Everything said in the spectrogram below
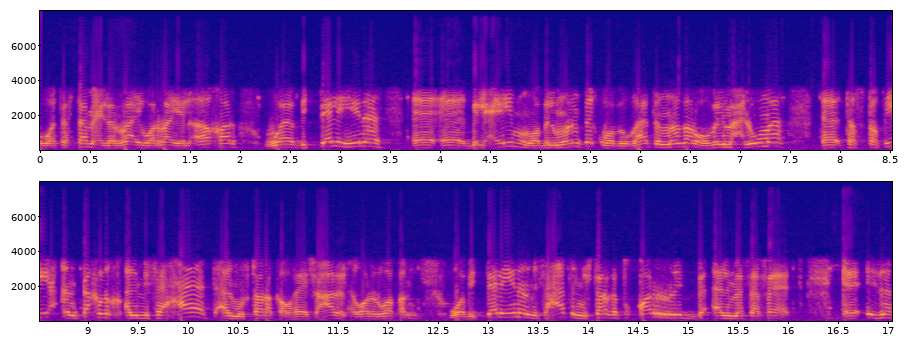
وتستمع للرأي والرأي الآخر. وبالتالي هنا آه، آه، بالعلم وبالمنطق وبوجهات النظر وبالمعلومة آه، تستطيع أن تخلق المساحات المشتركة وهي شعار الحوار الوطني. وبالتالي هنا المساحات المشتركة تقرب المسافات. إذا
